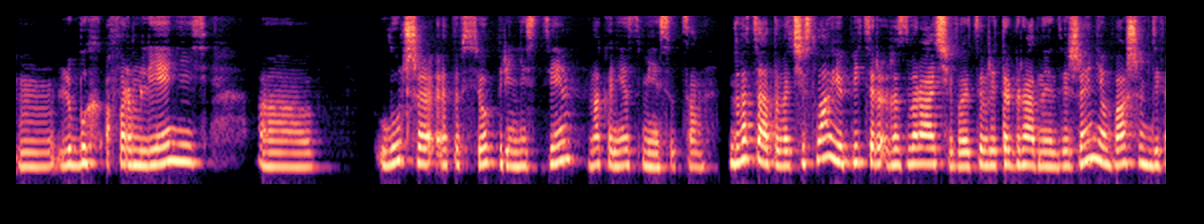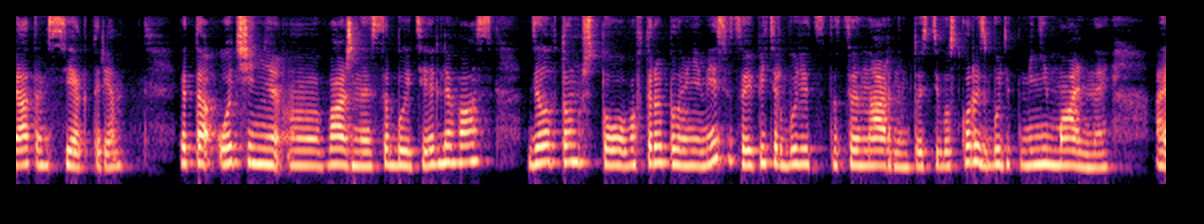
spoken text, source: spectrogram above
любых оформлений, а, лучше это все перенести на конец месяца. 20 числа Юпитер разворачивается в ретроградное движение в вашем девятом секторе. Это очень э, важное событие для вас. Дело в том, что во второй половине месяца Юпитер будет стационарным, то есть его скорость будет минимальной. А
